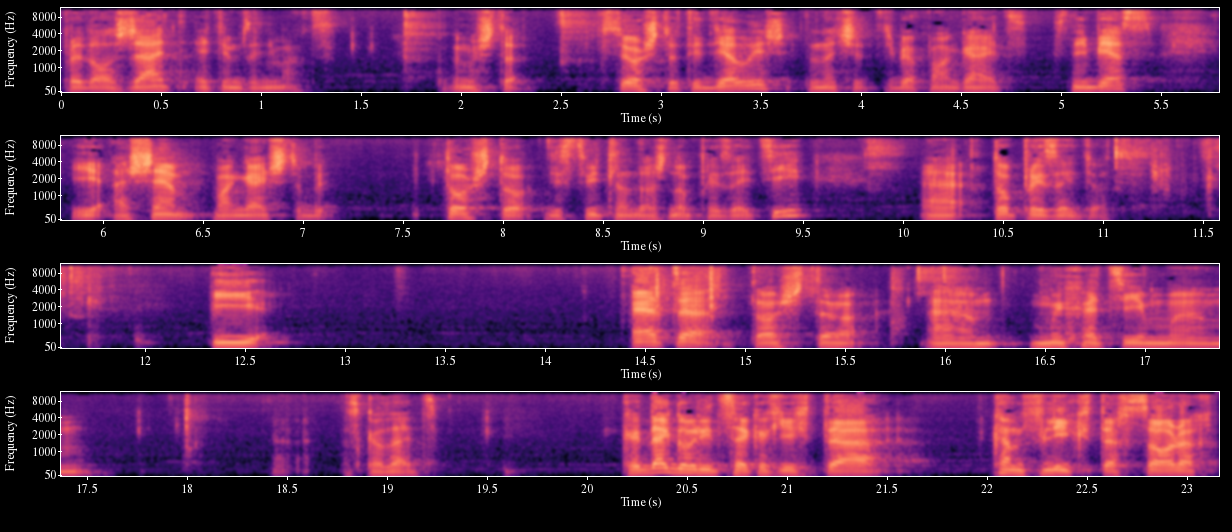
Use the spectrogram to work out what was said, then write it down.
продолжать этим заниматься. Потому что все, что ты делаешь, это значит, тебе помогает с небес, и Ашем помогает, чтобы то, что действительно должно произойти, э, то произойдет. И это то, что э, мы хотим э, сказать? Когда говорится о каких-то конфликтах, ссорах,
